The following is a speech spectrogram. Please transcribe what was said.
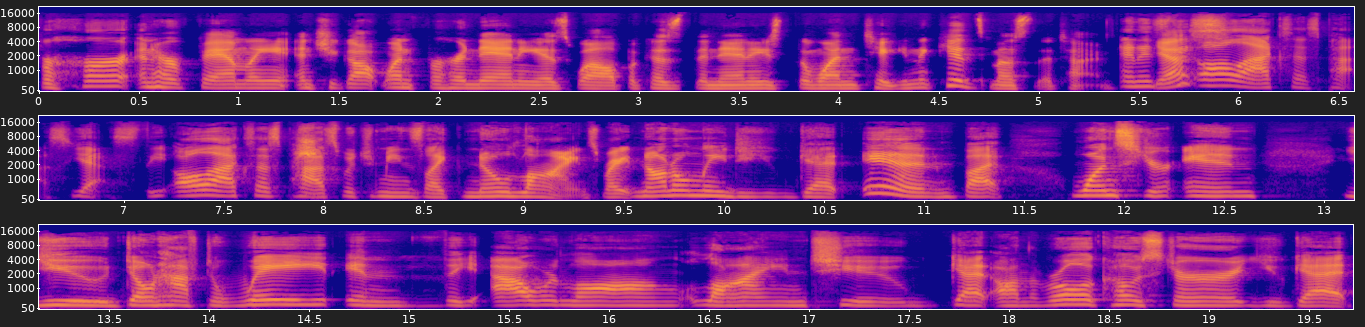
For her and her family. And she got one for her nanny as well, because the nanny's the one taking the kids most of the time. And it's yes? the all access pass. Yes. The all access pass, which means like no lines, right? Not only do you get in, but once you're in, you don't have to wait in the hour long line to get on the roller coaster. You get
